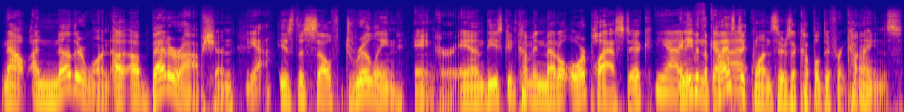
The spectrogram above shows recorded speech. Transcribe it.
Now, another one, a, a better option, Yeah. is the self drilling anchor. And these can come in metal or plastic. Yeah, And even the they've plastic ones, there's a couple different kinds.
